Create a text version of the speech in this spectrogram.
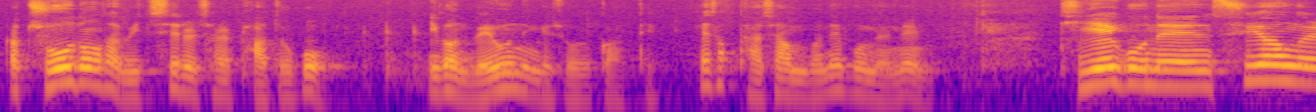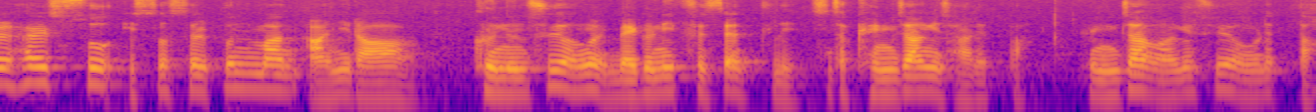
그러니까 주어 동사 위치를 잘 봐두고 이건 외우는 게 좋을 것 같아. 해석 다시 한번 해보면은 디에고는 수영을 할 수 있었을 뿐만 아니라 그는 수영을 magnificently 진짜 굉장히 잘했다. 굉장하게 수영을 했다.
